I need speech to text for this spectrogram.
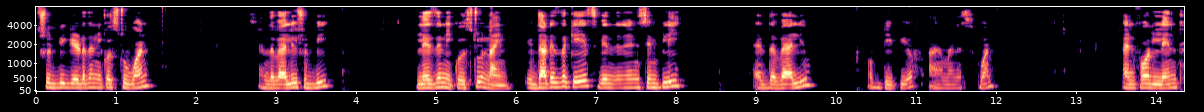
should be greater than equals to 1 and the value should be less than equals to 9 if that is the case we then simply add the value of dp of i minus 1 and for length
